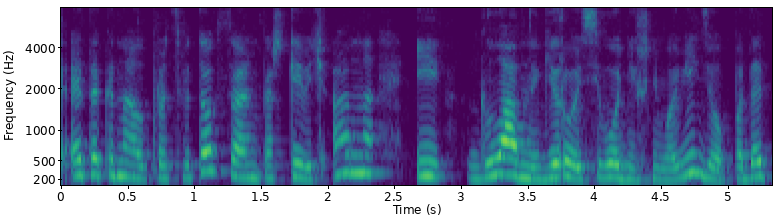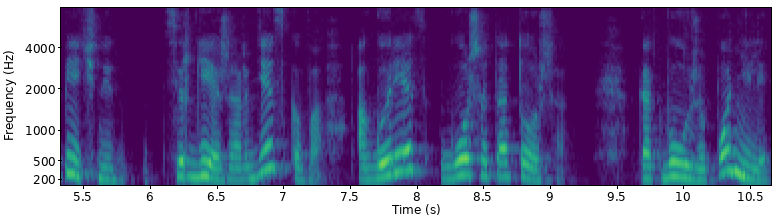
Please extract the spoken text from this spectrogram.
это канал про цветок, с вами Пашкевич Анна и главный герой сегодняшнего видео подопечный Сергея Жардецкого огурец Гоша Татоша. Как вы уже поняли,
